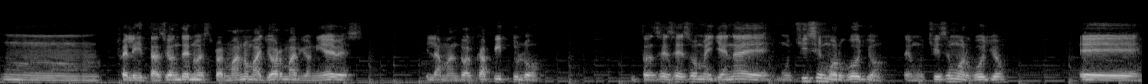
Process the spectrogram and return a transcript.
Mm, felicitación de nuestro hermano mayor, Mario Nieves, y la mandó al capítulo. Entonces eso me llena de muchísimo orgullo, de muchísimo orgullo, eh,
